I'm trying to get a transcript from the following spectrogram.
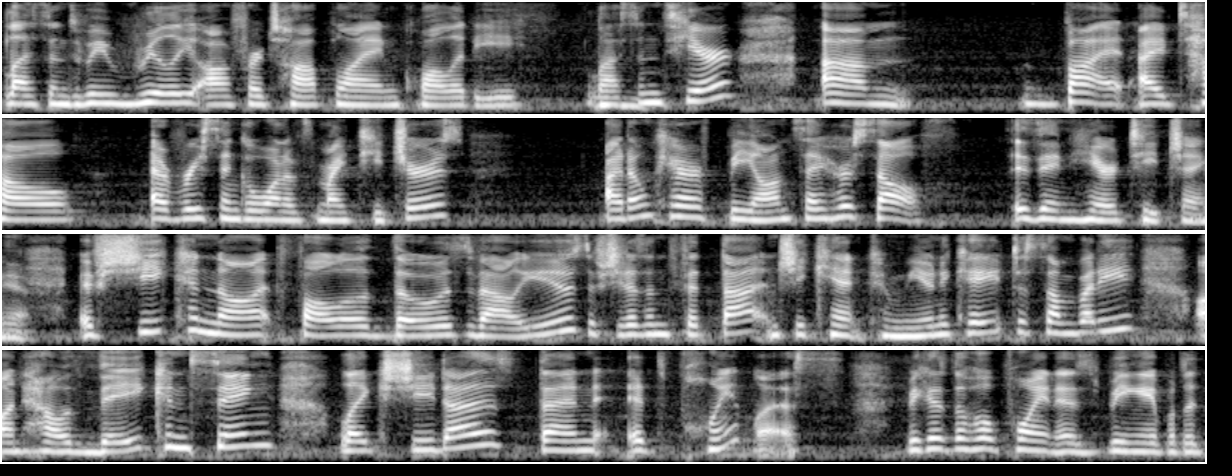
lessons. We really offer top line quality lessons here. Um, but I tell every single one of my teachers, I don't care if Beyonce herself is in here teaching. Yeah. If she cannot follow those values, if she doesn't fit that and she can't communicate to somebody on how they can sing like she does, then it's pointless. Because the whole point is being able to,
